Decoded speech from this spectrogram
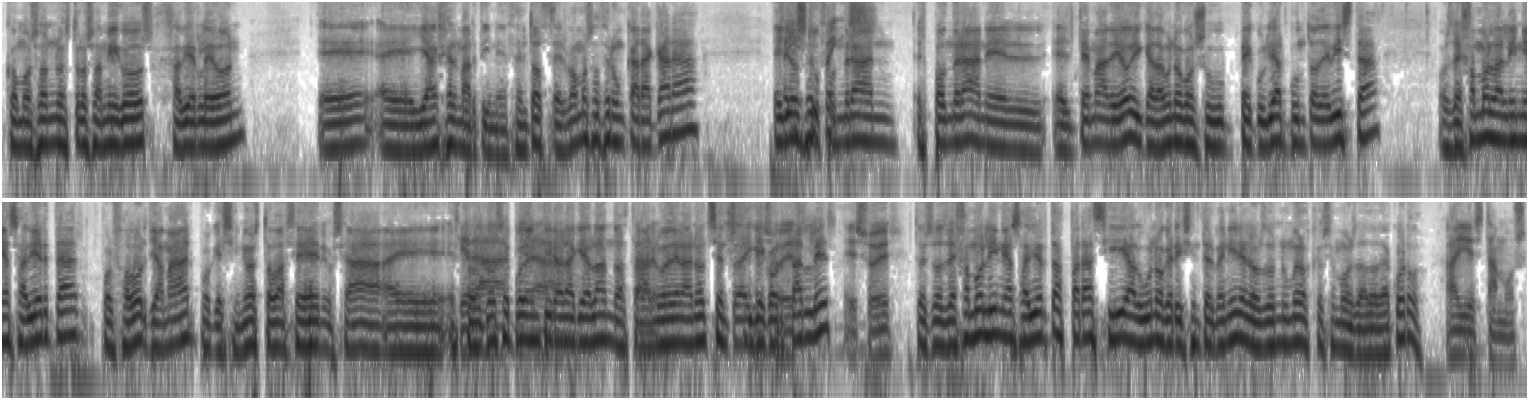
como son nuestros amigos Javier León eh, eh, y Ángel Martínez. Entonces, vamos a hacer un cara a cara. Ellos expondrán, expondrán el, el tema de hoy, cada uno con su peculiar punto de vista. Os dejamos las líneas abiertas, por favor llamar, porque si no esto va a ser, o sea, eh, estos Queda- dos se pueden queda- tirar aquí hablando hasta claro. las 9 de la noche, entonces hay que Eso es, cortarles. eso es. Entonces os dejamos líneas abiertas para si alguno queréis intervenir en los dos números que os hemos dado, ¿de acuerdo? Ahí estamos.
